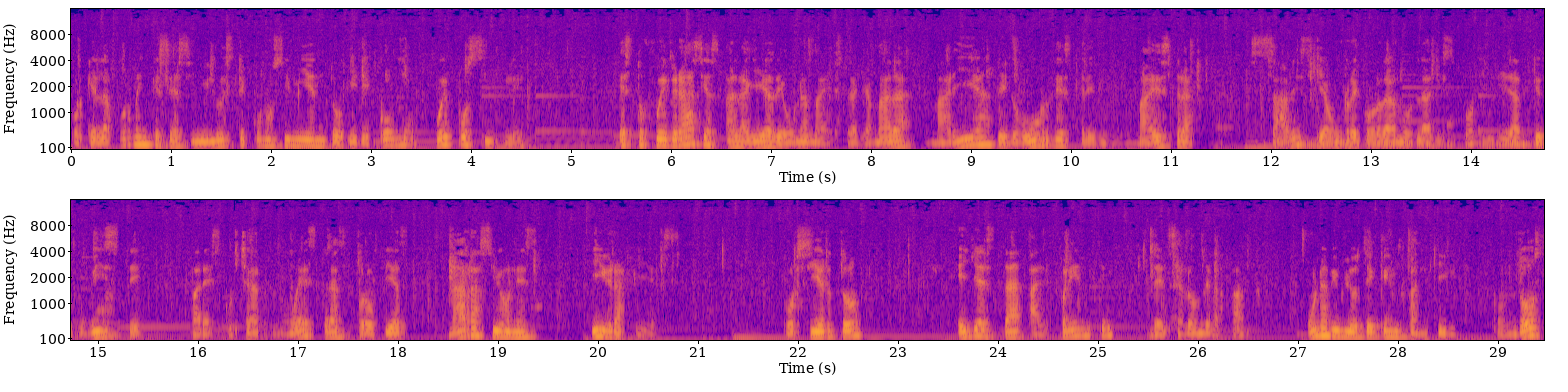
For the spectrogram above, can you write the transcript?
porque la forma en que se asimiló este conocimiento y de cómo fue posible, esto fue gracias a la guía de una maestra llamada María de Lourdes Treviño. Maestra, ¿sabes que aún recordamos la disponibilidad que tuviste para escuchar nuestras propias narraciones y grafías? Por cierto, ella está al frente del Salón de la Fama, una biblioteca infantil con dos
